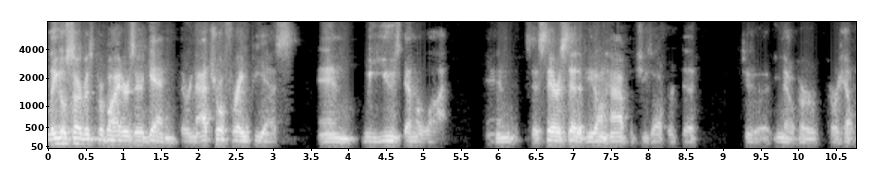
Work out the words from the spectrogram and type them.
Legal service providers, again, they're natural for APS and we use them a lot. And as Sarah said, if you don't have them, she's offered to, to uh, you know, her, her help.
